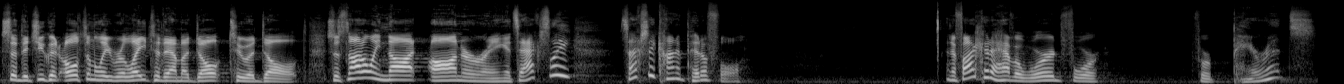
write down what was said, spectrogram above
so that you could ultimately relate to them adult to adult. So it's not only not honoring, it's actually, it's actually kind of pitiful. And if I could have a word for, for parents,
